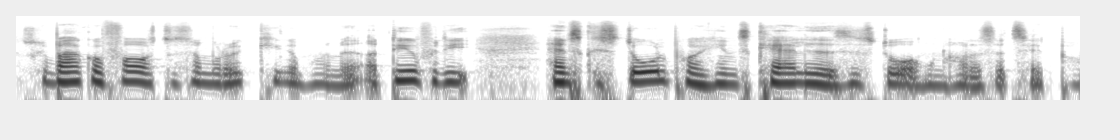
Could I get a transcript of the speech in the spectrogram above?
du skal bare gå forrest, og så må du ikke kigge, om hun er med. Og det er jo fordi, han skal stole på, hendes kærlighed så stor, hun holder sig tæt på.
